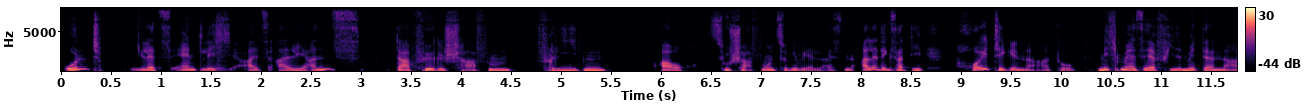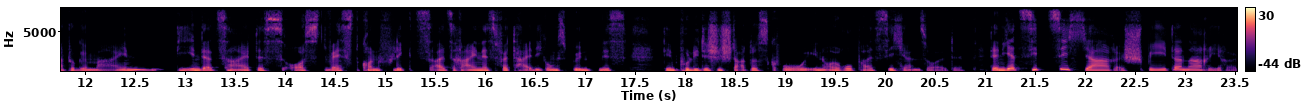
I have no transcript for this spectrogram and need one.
und letztendlich als Allianz dafür geschaffen, Frieden auch zu schaffen und zu gewährleisten. Allerdings hat die heutige NATO nicht mehr sehr viel mit der NATO gemein, die in der Zeit des Ost-West-Konflikts als reines Verteidigungsbündnis den politischen Status quo in Europa sichern sollte. Denn jetzt 70 Jahre später nach ihrer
